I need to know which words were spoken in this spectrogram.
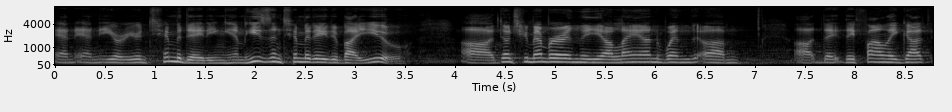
and, and you're, you're intimidating him. He's intimidated by you. Uh, don't you remember in the uh, land when um, uh, they, they finally got,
